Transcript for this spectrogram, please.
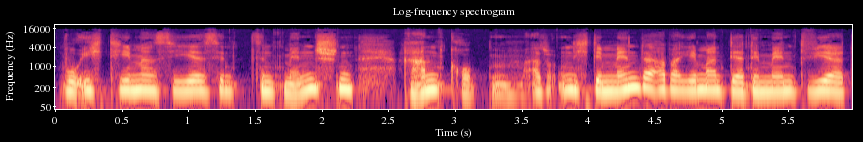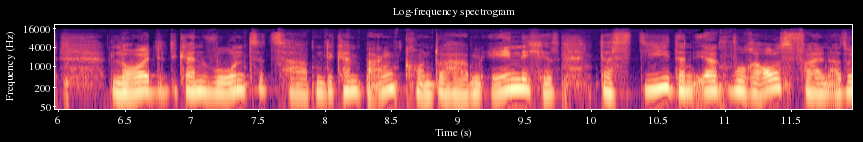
Wo ich Themen sehe, sind, sind Menschen, Randgruppen. Also nicht Demente, aber jemand, der dement wird. Leute, die keinen Wohnsitz haben, die kein Bankkonto haben haben, ähnliches, dass die dann irgendwo rausfallen. Also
